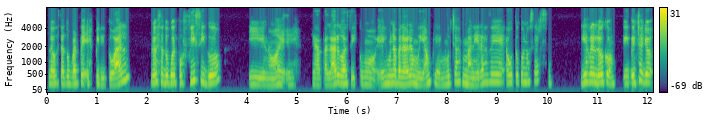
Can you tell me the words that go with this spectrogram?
Luego está tu parte espiritual. Luego está tu cuerpo físico. Y no, es, queda para largo, así es como, es una palabra muy amplia. Hay muchas maneras de autoconocerse. Y es re loco. Y de hecho yo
